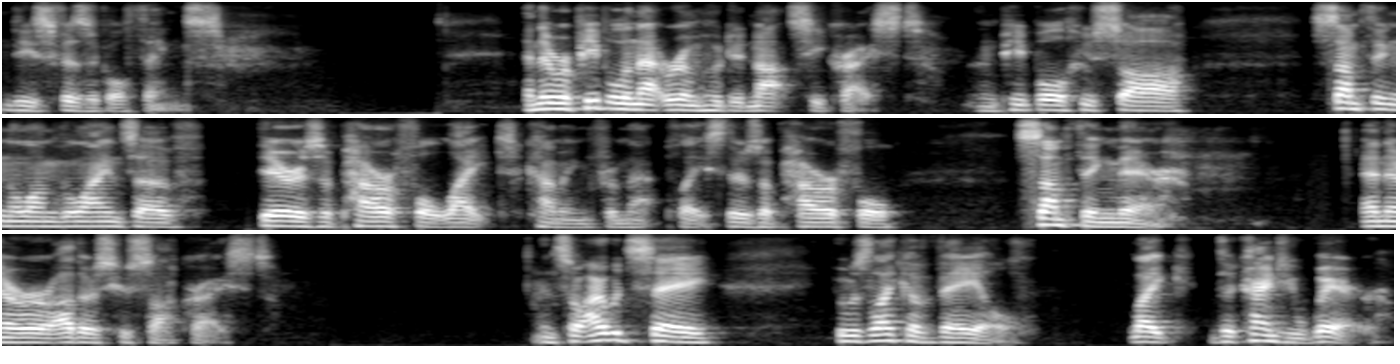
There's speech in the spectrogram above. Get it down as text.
these physical things. And there were people in that room who did not see Christ, and people who saw something along the lines of, There is a powerful light coming from that place. There's a powerful something there. And there are others who saw Christ. And so I would say it was like a veil, like the kind you wear.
